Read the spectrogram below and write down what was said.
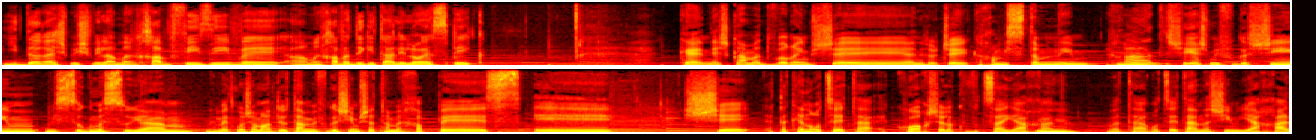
יידרש בשביל המרחב פיזי והמרחב הדיגיטלי לא יספיק? כן, יש כמה דברים שאני חושבת שככה מסתמנים. אחד, mm. שיש מפגשים מסוג מסוים, באמת, כמו שאמרתי, אותם מפגשים שאתה מחפש, אה, שאתה כן רוצה את הכוח של הקבוצה יחד, mm-hmm. ואתה רוצה את האנשים יחד.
